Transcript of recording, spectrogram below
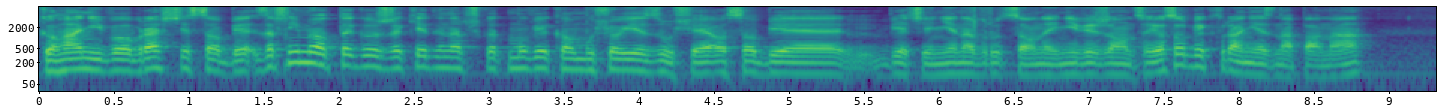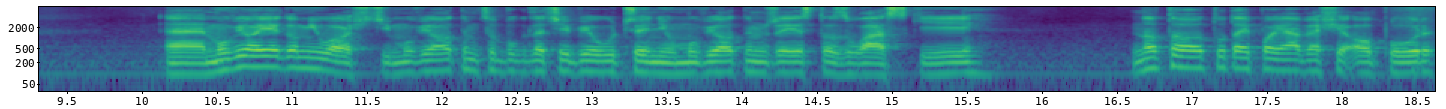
kochani, wyobraźcie sobie, zacznijmy od tego, że kiedy na przykład mówię komuś o Jezusie, osobie, wiecie, nienawróconej, niewierzącej, osobie, która nie zna Pana, E, Mówię o Jego miłości, mówię o tym, co Bóg dla Ciebie uczynił, mówię o tym, że jest to z łaski. No to tutaj pojawia się opór,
